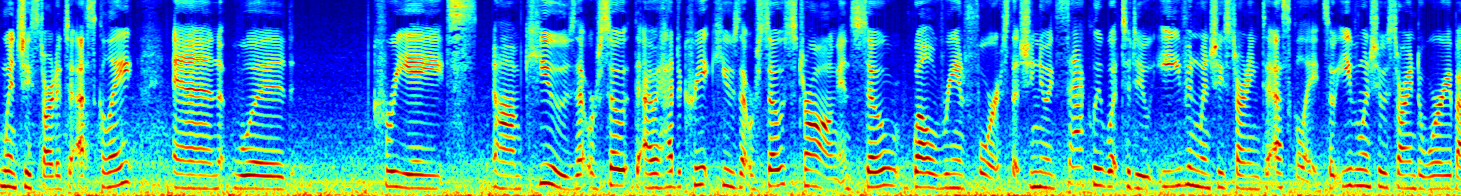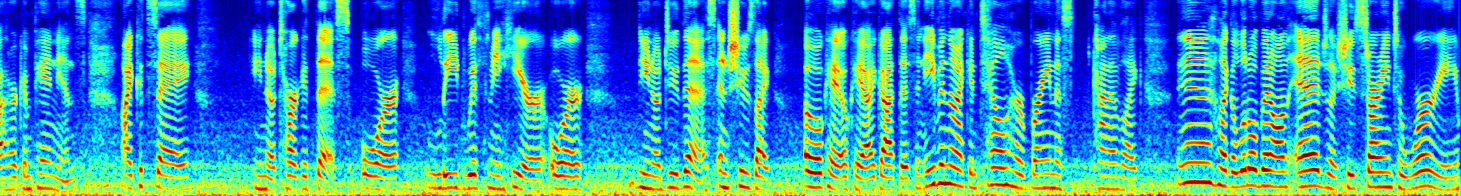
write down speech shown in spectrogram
when she started to escalate and would create um, cues that were so I had to create cues that were so strong and so well reinforced that she knew exactly what to do even when she's starting to escalate. So even when she was starting to worry about her companions, I could say, you know, target this or lead with me here or you know, do this. And she was like, oh, okay, okay, I got this. And even though I can tell her brain is kind of like, eh, like a little bit on edge, like she's starting to worry,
